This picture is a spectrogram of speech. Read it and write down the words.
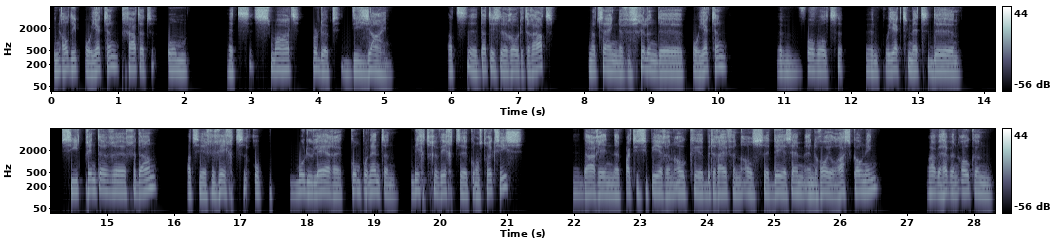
In al die projecten gaat het om het smart product design. Dat, uh, dat is de rode draad. Dat zijn de verschillende projecten. We hebben bijvoorbeeld eh, een project met de seed printer uh, gedaan, wat zich richt op modulaire componenten, lichtgewicht constructies. Daarin participeren ook bedrijven als DSM en Royal Haskoning. Maar we hebben ook een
